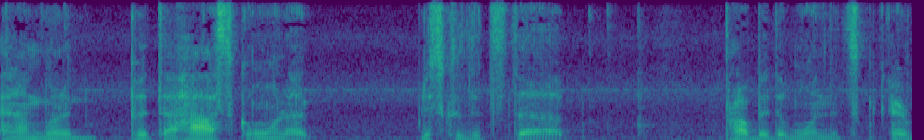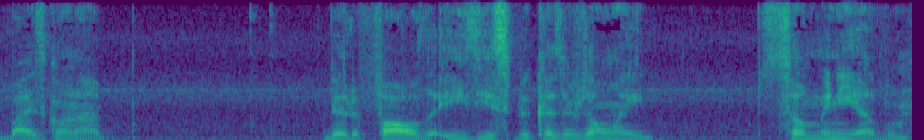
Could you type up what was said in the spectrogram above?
And I'm gonna put the high school on it just because it's the probably the one that's everybody's gonna be able to follow the easiest because there's only so many of them.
